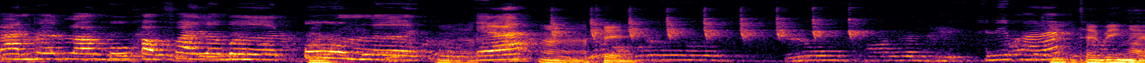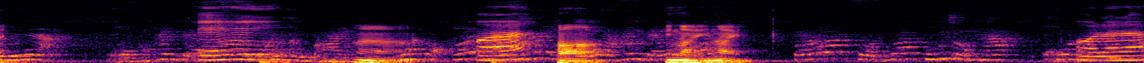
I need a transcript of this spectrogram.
การทดลองภูเขาไฟระเบิดปุ้มเลยอืมเห็นไหมอ่าโอเคอันนี้พอนะเทปวิ่งหน่อยเอ้ยอ่าพอนะพออีกหน่อยอีกหน่อยพอแล้วนะ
